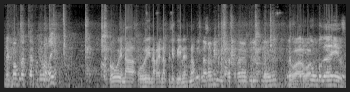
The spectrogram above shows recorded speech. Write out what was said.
Nagbablog ka na Ay, Uwi na, uwi na kayo ng Pilipinas, no? na kami, hindi na kami Pilipinas. Kawawa. itong bagahe oh.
